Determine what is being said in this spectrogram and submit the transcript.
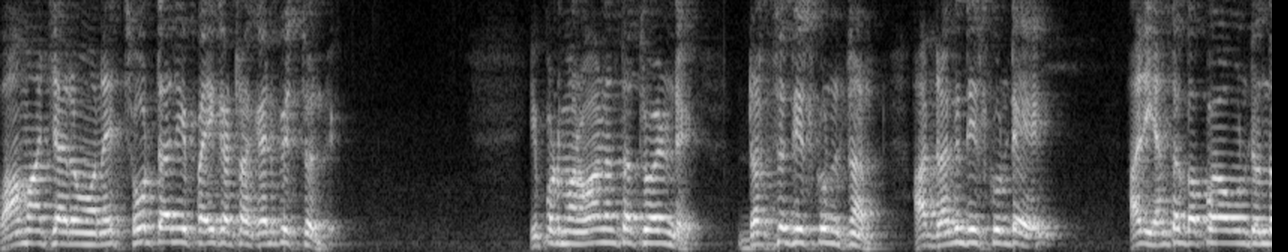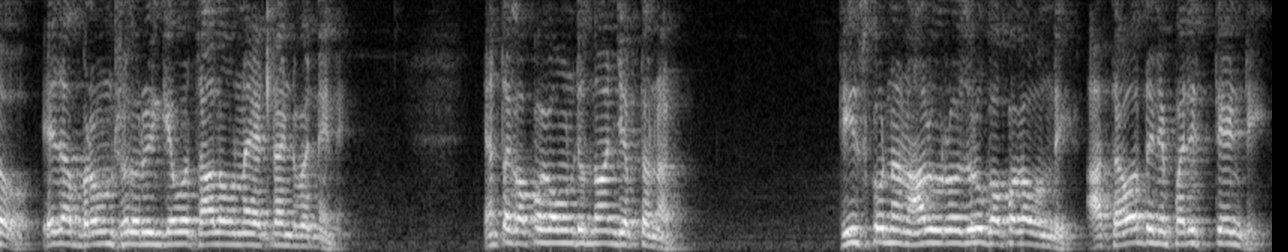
వామాచారం అనేది చూడటానికి పైకి అట్లా కనిపిస్తుంది. ఇప్పుడు మన వాళ్ళంతా చూడండి డ్రగ్స్ తీసుకుంటున్నారు. ఆ డ్రగ్ తీసుకుంటే అది ఎంత గొప్పగా ఉంటుందో ఏదో బ్రౌన్ షుగర్ ఇంకేవో చాలా ఉన్నాయి అట్లాంటివన్నీ ఎంత గొప్పగా ఉంటుందో అని చెప్తున్నారు. తీసుకున్న నాలుగు రోజులు గొప్పగా ఉంది. ఆ తర్వాత నీ పరిస్థితి ఏంటి?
